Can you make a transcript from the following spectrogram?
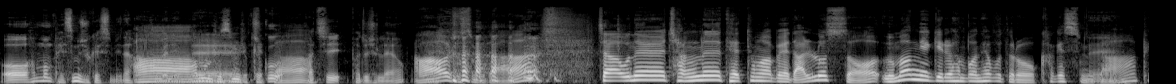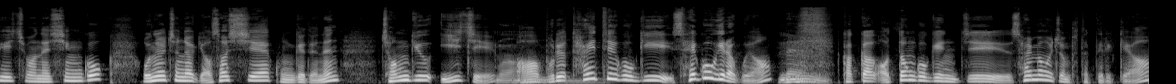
어, 한번 뵀으면 좋겠습니다. 아, 선배님. 한번 뵀으면 좋겠다. 축구 같이 봐주실래요? 아, 좋습니다. 자, 오늘 장르 대통합의 날로서 음악 얘기를 한번 해보도록 하겠습니다. PH1의 신곡, 오늘 저녁 6시에 공개되는 정규 2집. 와. 아, 무려 타이틀곡이 3곡이라고요? 네. 각각 어떤 곡인지 설명을 좀 부탁드릴게요.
